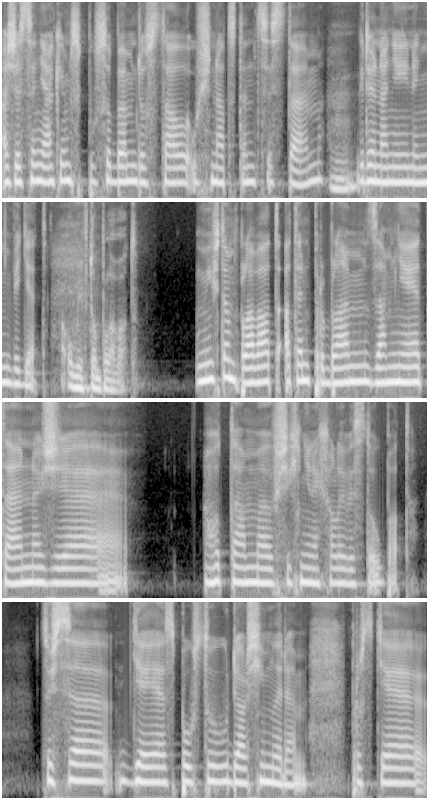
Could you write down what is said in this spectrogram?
a že se nějakým způsobem dostal už nad ten systém, hmm. kde na něj není vidět. A umí v tom plavat. Umí v tom plavat a ten problém za mě je ten, že ho tam všichni nechali vystoupat. Což se děje spoustu dalším lidem. Prostě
